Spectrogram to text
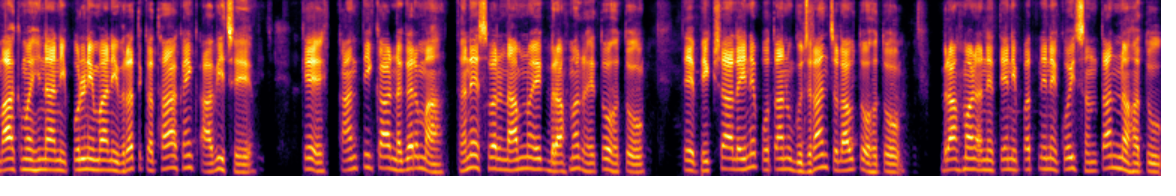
માઘ મહિનાની પૂર્ણિમાની વ્રત કથા કંઈક આવી છે કે કાંતિકા નગરમાં ધનેશ્વર નામનો એક બ્રાહ્મણ રહેતો હતો. તે ભિક્ષા લઈને પોતાનું ગુજરાન ચલાવતો હતો. બ્રાહ્મણ અને તેની પત્નીને કોઈ સંતાન ન હતું.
